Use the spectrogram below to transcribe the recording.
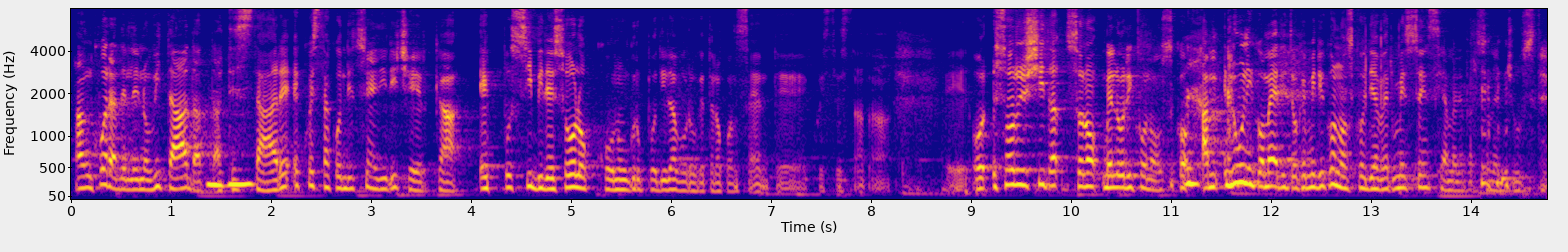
ancora delle novità da, da mm-hmm. testare e questa condizione di ricerca è possibile solo con un gruppo di lavoro che te lo consente. Questa è stata eh, sono riuscita, sono, me lo riconosco, l'unico merito che mi riconosco è di aver messo insieme le persone giuste.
